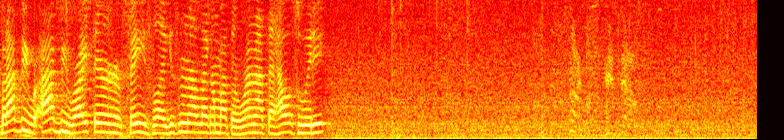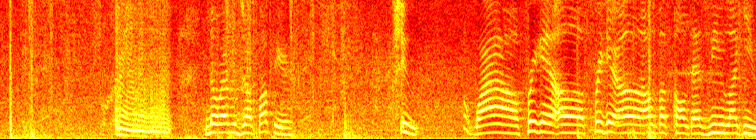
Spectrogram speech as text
But I'd be I'd be right there in her face. Like it's not like I'm about to run out the house with it. Don't ever jump up here. Shoot. Wow, freaking uh freaking uh I was about to call it SVU like you.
